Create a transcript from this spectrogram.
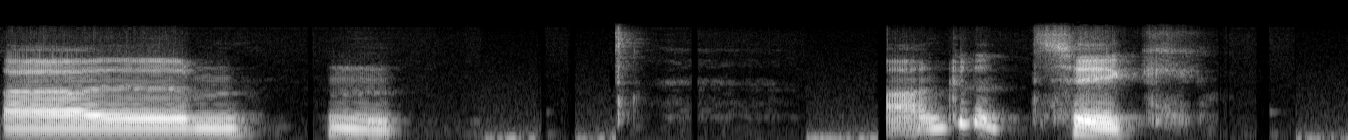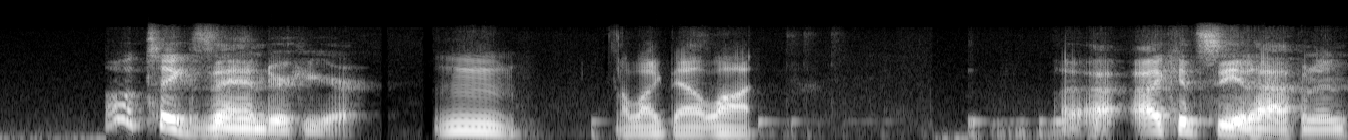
Um, hmm. I'm gonna take. I'll take Xander here. Mm, I like that a lot. I, I, could see it happening.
